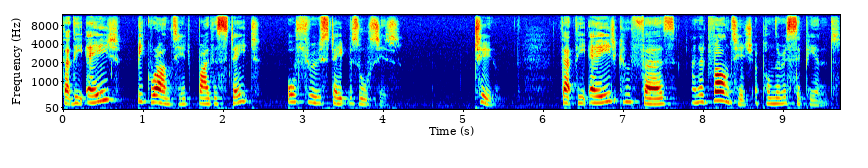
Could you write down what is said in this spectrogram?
That the aid be granted by the state or through state resources. 2. That the aid confers an advantage upon the recipient.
